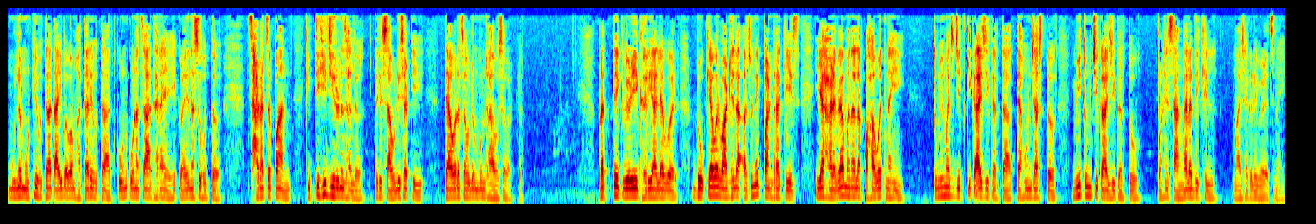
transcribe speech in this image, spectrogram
मुलं मोठी होतात आई बाबा म्हातारे होतात कोण कोणाचा आधार आहे हे कळेनासं होतं. झाडाचं पान कितीही जीर्ण झालं तरी सावलीसाठी त्यावरच अवलंबून राहावंसं वाटतं. प्रत्येक वेळी घरी आल्यावर डोक्यावर वाढलेला अजून एक पांढरा केस या हळव्या मनाला पाहवत नाही. तुम्ही माझी जितकी काळजी करता त्याहून जास्त मी तुमची काळजी करतो पण हे सांगायला देखील माझ्याकडे वेळच नाही.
